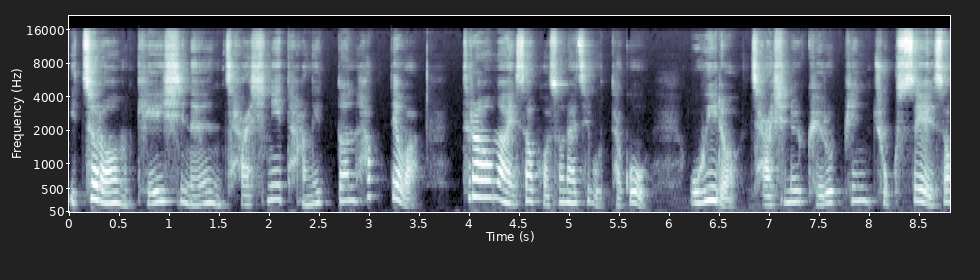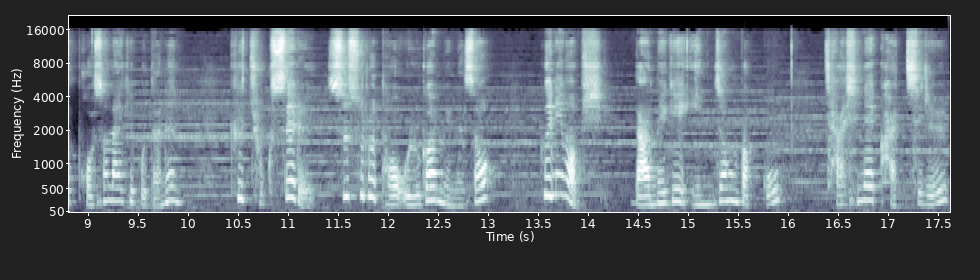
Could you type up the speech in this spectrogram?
이처럼 게이 씨는 자신이 당했던 학대와 트라우마에서 벗어나지 못하고 오히려 자신을 괴롭힌 족쇄에서 벗어나기보다는 그 족쇄를 스스로 더 올가매면서 끊임없이 남에게 인정받고 자신의 가치를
